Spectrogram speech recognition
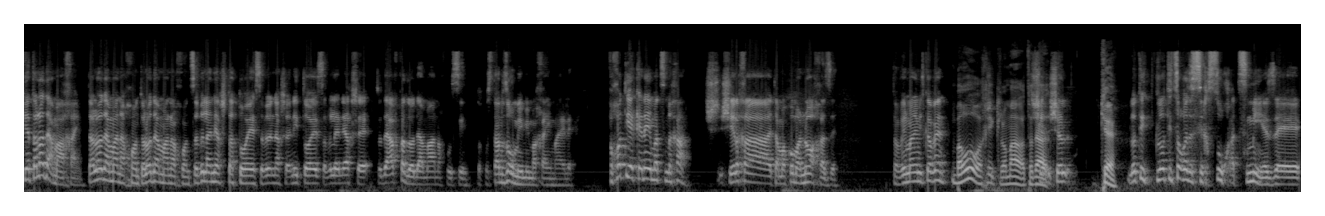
כי אתה לא יודע מה החיים, אתה לא יודע מה נכון, אתה לא יודע מה נכון, סביר להניח שאתה טועה, סביר להניח שאני טועה, סביר להניח ש... אתה יודע, אף אחד לא יודע מה אנחנו עושים, אנחנו סתם זורמים עם החיים האלה. לפחות תהיה כנה עם עצמך. שיהיה לך את המקום הנוח הזה. אתה מבין מה אני מתכוון? ברור, אחי, כלומר, אתה יודע... של... כן. לא, ת... לא תיצור איזה סכסוך עצמי, איזה...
